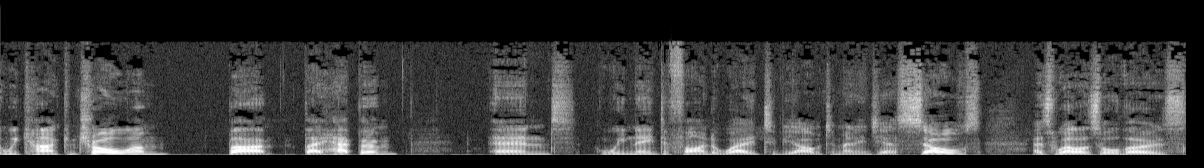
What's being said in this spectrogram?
we can't control them, but they happen, and we need to find a way to be able to manage ourselves as well as all those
